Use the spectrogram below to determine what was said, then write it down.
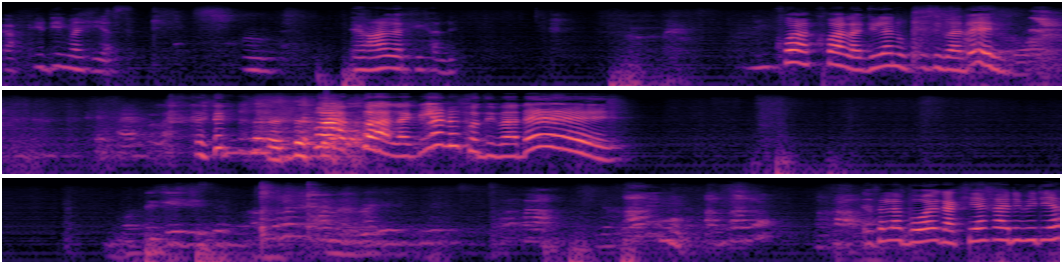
গাখীৰ আছে। এৱাৰ গাখীৰ খালি। খোৱা খোৱা লাগিলে নুখুজিবা দেই খোৱা খোৱা লাগিলে নুখুজিবা দেই এইফালে বৈ গাখীৰে খাই দিবি দিয়া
